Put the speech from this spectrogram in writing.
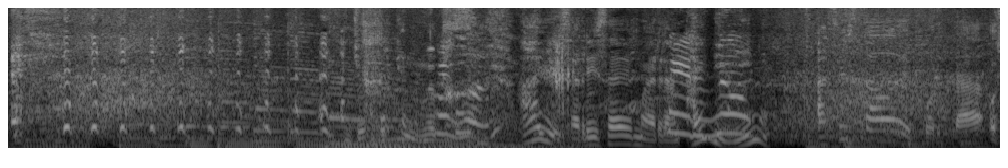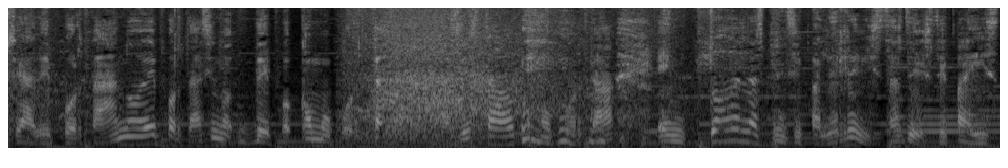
Yo creo que no me puedo. Ay, esa risa de marrán. Ay, divina. Has estado deportada, o sea, deportada, no deportada, sino de- como portada. Has estado como portada en todas las principales revistas de este país.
